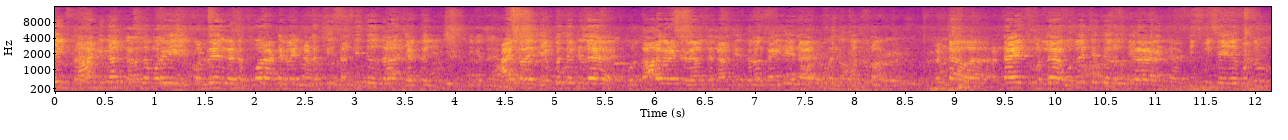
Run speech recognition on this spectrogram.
எல்லாத்தையும் தாண்டி தான் கடந்த முறை பல்வேறு கட்ட போராட்டங்களை நடத்தி சந்தித்ததுதான் ஜெகஜி ஆயிரத்தி தொள்ளாயிரத்தி எண்பத்தி எட்டுல ஒரு காலகட்ட வேலை நடத்திருக்கிறோம் கைதை சந்திச்சிருக்கிறோம் ரெண்டாயிரத்தி ஒண்ணுல ஒரு லட்சத்தி இருபத்தி ஏழாயிரம் டிஸ்மிஸ் செய்யப்பட்டும்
